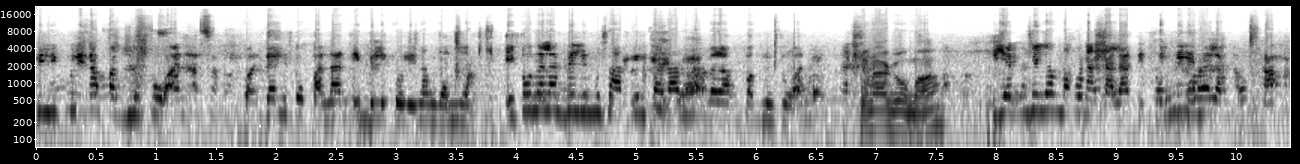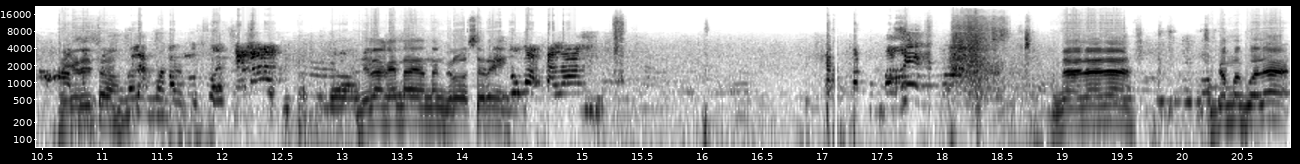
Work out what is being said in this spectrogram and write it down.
Ibili ko rin ang paglutuan at sa ganito pala, ibili ko rin ng ganyan. Ito na lang bili mo sa akin, pala na wala akong paglutuan. Tinago mo? Iyan, bilang ako ng kalat. Ito, hindi na lang ako. Hindi ka dito. Wala akong paglutuan. Bilang ka na ng grocery. Ito nga, kalat! Na, na, na. Huwag kang magwala.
